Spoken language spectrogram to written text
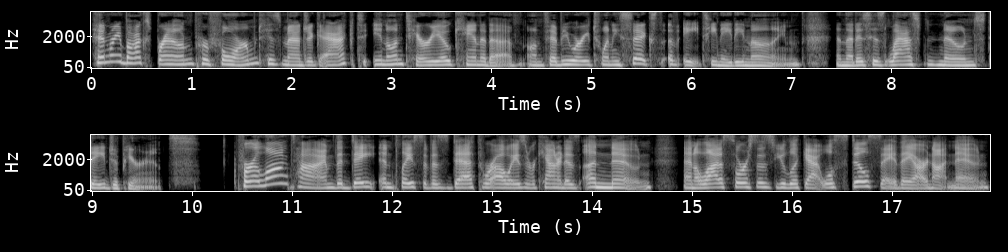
Henry Box Brown performed his magic act in Ontario, Canada on February 26th of 1889, and that is his last known stage appearance. For a long time, the date and place of his death were always recounted as unknown, and a lot of sources you look at will still say they are not known.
